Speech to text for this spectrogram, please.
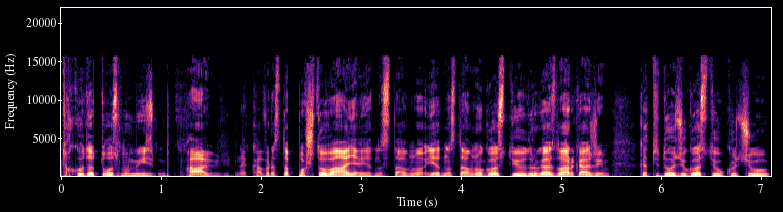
Tako da to smo mi, pa, neka vrsta poštovanja jednostavno, jednostavno gostiju. Druga stvar, kažem, kad ti dođu gosti u kuću,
